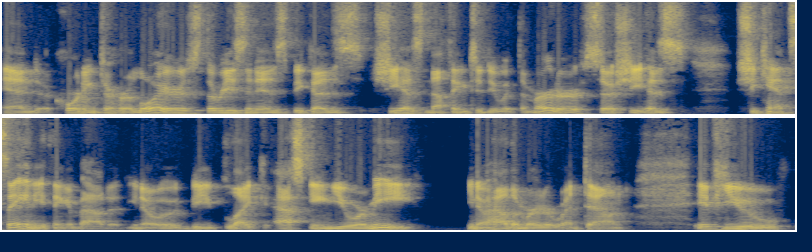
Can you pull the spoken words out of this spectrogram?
And according to her lawyers the reason is because she has nothing to do with the murder so she has she can't say anything about it. You know, it would be like asking you or me, you know, how the murder went down. If you,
